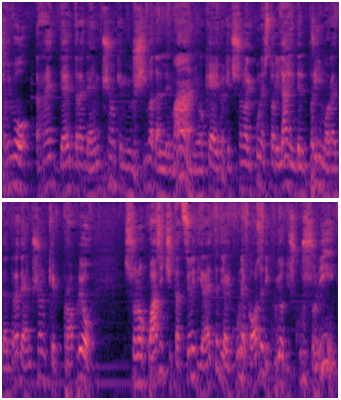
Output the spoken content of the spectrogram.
avevo Red Dead Redemption che mi usciva dalle mani, ok? Perché ci sono alcune storyline del primo Red Dead Redemption che proprio sono quasi citazioni dirette di alcune cose di cui ho discusso lì.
